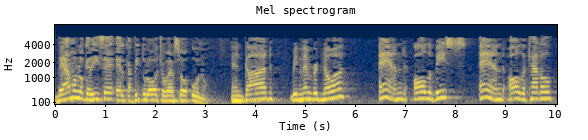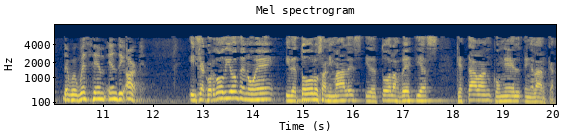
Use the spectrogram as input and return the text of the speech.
Veamos lo que dice el capítulo 8, verso 1. And God remembered Noah and all the beasts, and all the cattle that were with him in the ark. Y se acordó Dios de Noé y de todos los animales y de todas las bestias que estaban con él en el arca.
